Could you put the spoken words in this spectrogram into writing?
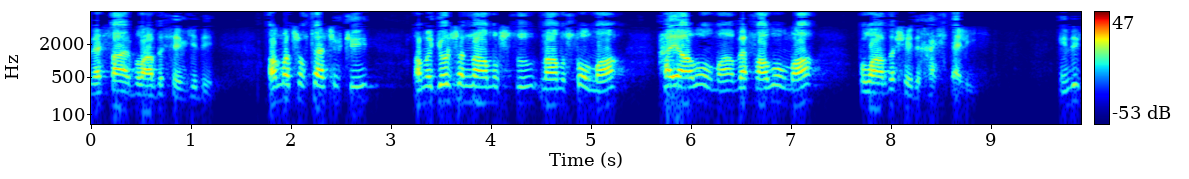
və s. bunlarda sevgidir. Amma çox təəssüf ki, amma görürsən namuslu, namuslu olmaq, həyalı olmaq, vəfalı olmaq, bunlarda şeydir, xəstəlik. İndi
